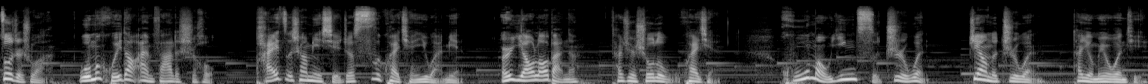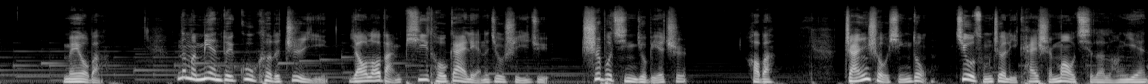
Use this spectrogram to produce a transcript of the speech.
作者说啊，我们回到案发的时候，牌子上面写着四块钱一碗面，而姚老板呢，他却收了五块钱。胡某因此质问，这样的质问他有没有问题？没有吧？那么面对顾客的质疑，姚老板劈头盖脸的就是一句：“吃不起你就别吃。”好吧，斩首行动就从这里开始冒起了狼烟，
